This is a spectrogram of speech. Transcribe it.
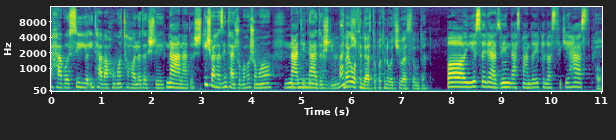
حواسی یا این توهمات تا حالا داشته؟ نه نداشت هیچ وقت از این تجربه ها شما ندیده بودم. نداشتین. من نگفتین دست و پاتون با چی بسته بودن؟ با یه سری از این دستبندهای پلاستیکی هست. اوه.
